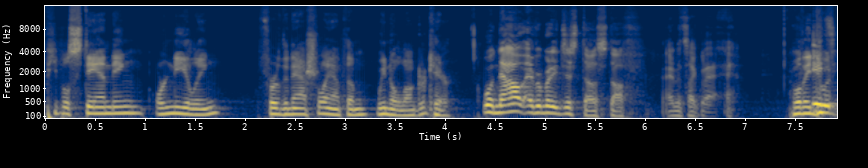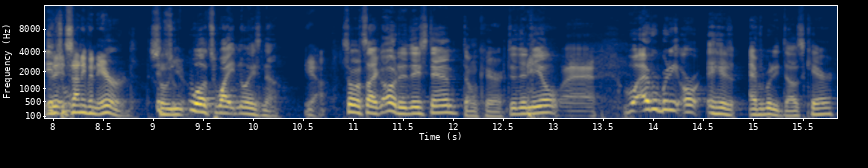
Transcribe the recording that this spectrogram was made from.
people standing or kneeling for the national anthem. We no longer care. well, now everybody just does stuff, and it's like, eh. Well, they do It's- it. It's, it's- not even aired. So It's- well, it's white noise now. yeah, So it's like, oh, did they stand? Don't care. Did they kneel? Well, everybody or everybody does care,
